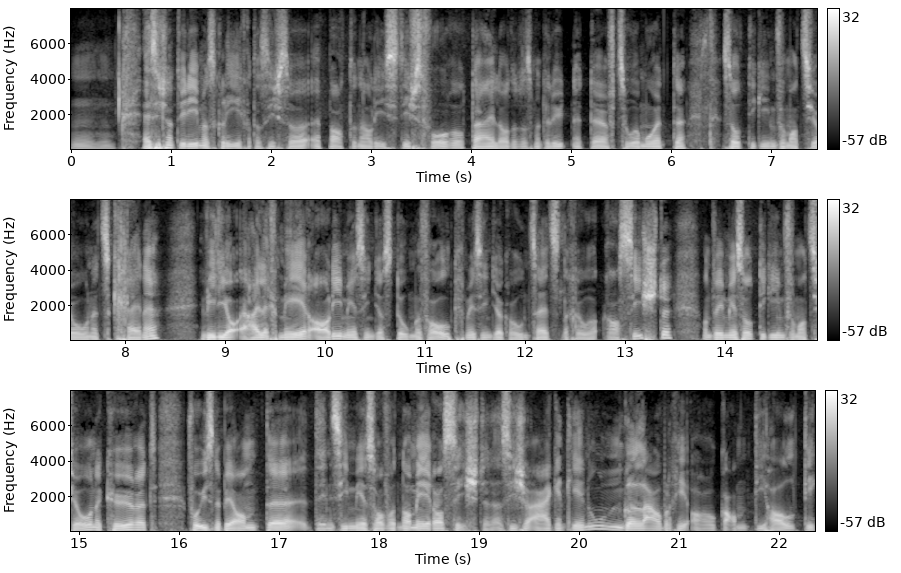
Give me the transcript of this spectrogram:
Mhm. Es ist natürlich immer das Gleiche, das ist so ein paternalistisches Vorurteil, oder? Dass man den Leuten nicht darf zumuten, solche Informationen zu kennen, weil ja eigentlich wir alle, wir sind ja das dumme Volk, wir sind ja grundsätzlich Rassisten und wenn wir solche Informationen hören von unseren Beamten, dann sind wir sofort noch mehr Rassisten das ist ja eigentlich eine unglaubliche arrogante Haltung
